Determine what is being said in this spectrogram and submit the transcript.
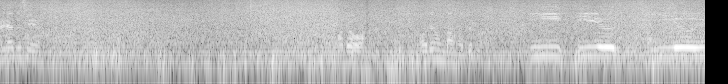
알려주세요. 어려워. 어려운 단어들이죠. 이, 이유, 이유,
